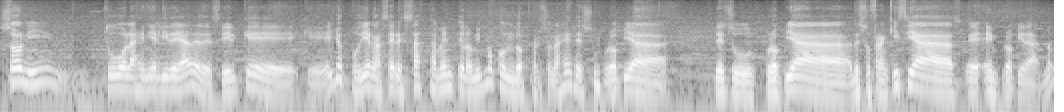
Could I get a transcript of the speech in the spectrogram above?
Sony tuvo la genial idea de decir que, ellos podían hacer exactamente lo mismo con dos personajes de su propia de sus propias de sus franquicias eh, en propiedad, ¿no?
